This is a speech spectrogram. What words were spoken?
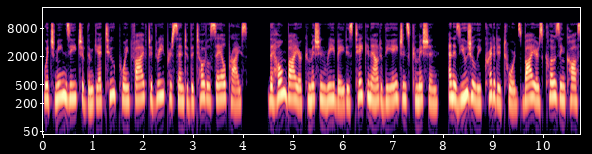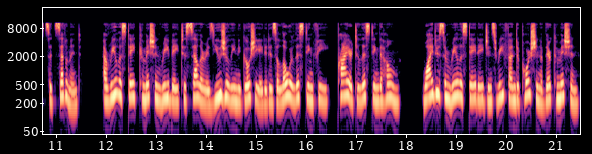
which means each of them get 2.5 to 3% of the total sale price. The home buyer commission rebate is taken out of the agent's commission and is usually credited towards buyer's closing costs at settlement. A real estate commission rebate to seller is usually negotiated as a lower listing fee prior to listing the home. Why do some real estate agents refund a portion of their commission?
